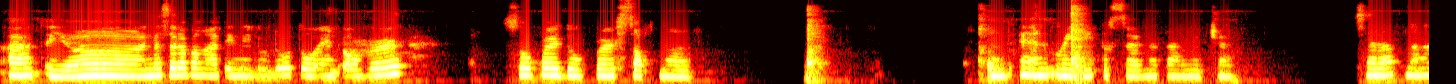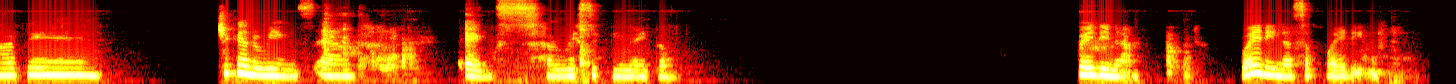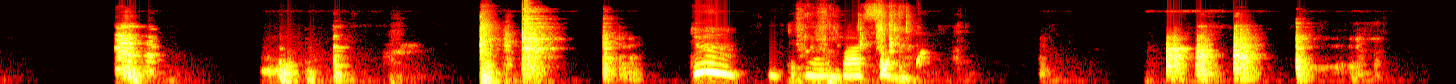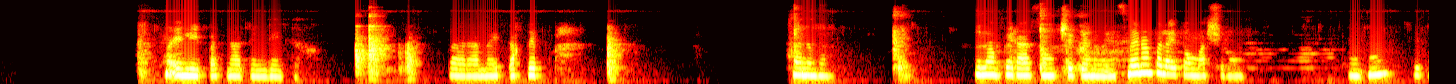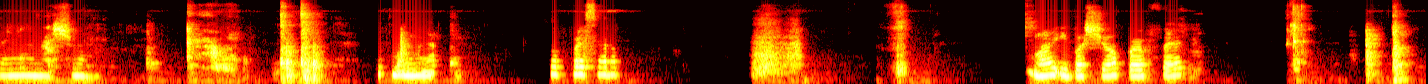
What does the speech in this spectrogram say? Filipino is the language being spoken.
At ayun, masarap ang ating niluluto and over super duper soft na. And, and ready to serve na tayo dyan. Sarap ng ating chicken wings and eggs recipe na ito. Pwede na. Pwede na sa pwede. Muntik na yung baso. Mailipat natin dito. Para may takip. Ano ba? Ilang pirasong chicken wings. Meron pala itong mushroom. Mhm. Kita niyo yung mushroom. Tikman mo nga. Super sarap. Ay, iba siya. Perfect.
